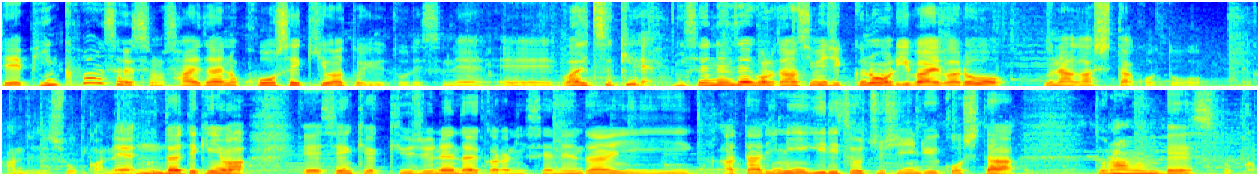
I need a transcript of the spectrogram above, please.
でピンクパンサレスの最大の功績はというとですね、えー Y2K2000 年前後のダンスミュージックのリバイバルを促したことって感じでしょうかね、うん。具体的には、えー1990年代から2000年代あたりにイギリスを中心に流行したドラムンベースとか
